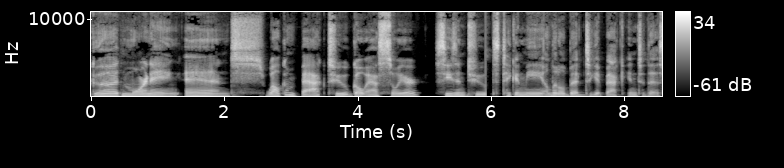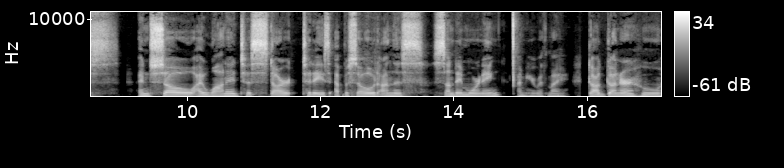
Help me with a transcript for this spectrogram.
Good morning and welcome back to Go Ask Sawyer season two. It's taken me a little bit to get back into this. And so I wanted to start today's episode on this Sunday morning. I'm here with my dog Gunner, who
